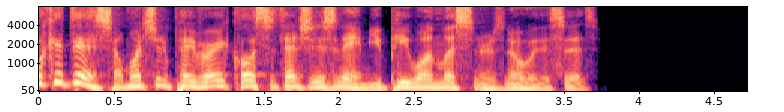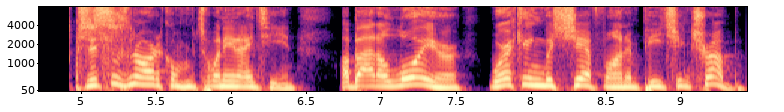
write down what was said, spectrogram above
Look at this. I want you to pay very close attention to his name. You P1 listeners know who this is. So this is an article from 2019 about a lawyer working with Schiff on impeaching Trump.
